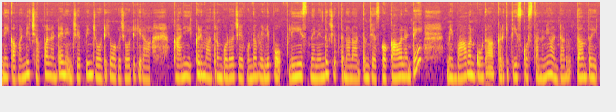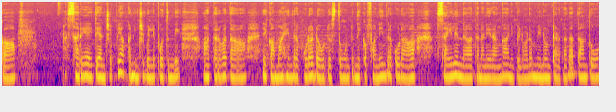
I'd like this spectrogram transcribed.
నీకు అవన్నీ చెప్పాలంటే నేను చెప్పిన చోటికి ఒక చోటికి రా. కానీ ఇక్కడి మాత్రం గొడవ చేయకుండా వెళ్ళిపో. ప్లీజ్ నేను ఎందుకు చెప్తున్నానో అర్థం చేసుకో. కావాలంటే మీ బావను కూడా అక్కడికి తీసుకొస్తానని అంటాడు. దాంతో ఇక సరే అయితే అని చెప్పి అక్కడి నుంచి వెళ్ళిపోతుంది. ఆ తర్వాత ఇక మహేంద్రకు కూడా డౌట్ వస్తూ ఉంటుంది. ఇక ఫణీంద్ర కూడా శైలేంద్ర తనని రంగా అని పిలవడం వినుంటాడు కదా. దాంతో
